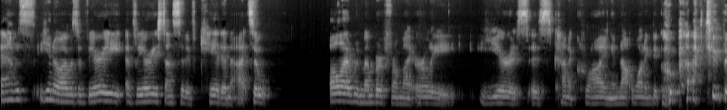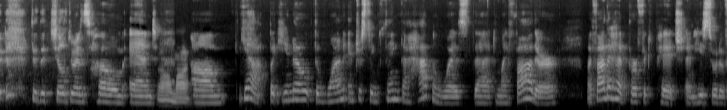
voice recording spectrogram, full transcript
And I was, you know, I was a very, a very sensitive kid, and I, so all I remember from my early years is kind of crying and not wanting to go back to the to the children's home and oh my. Um, yeah but you know the one interesting thing that happened was that my father my father had perfect pitch and he sort of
